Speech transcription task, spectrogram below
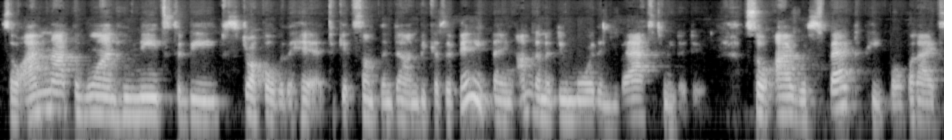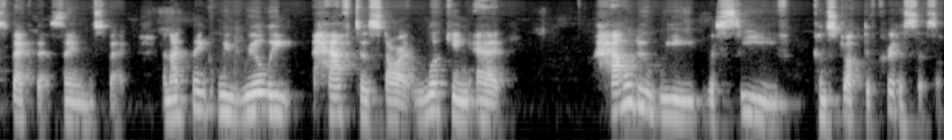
So I'm not the one who needs to be struck over the head to get something done because if anything, I'm going to do more than you've asked me to do. So I respect people, but I expect that same respect. And I think we really have to start looking at how do we receive constructive criticism?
